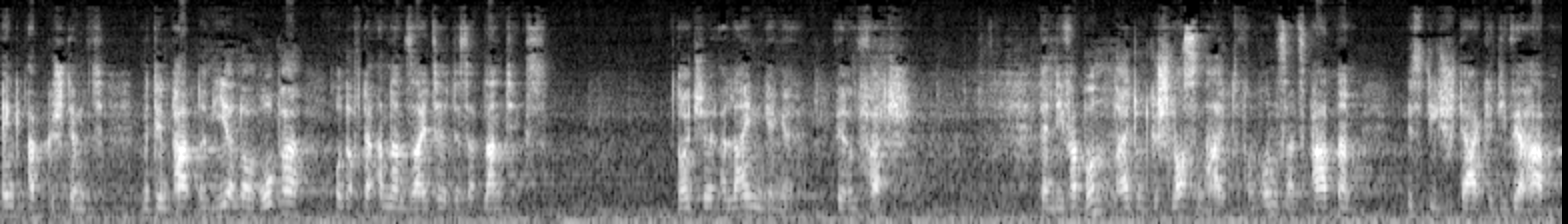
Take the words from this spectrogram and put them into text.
eng abgestimmt mit den Partnern hier in Europa und auf der anderen Seite des Atlantiks. Deutsche Alleingänge wären falsch. Denn die Verbundenheit und Geschlossenheit von uns als Partnern ist die Stärke, die wir haben.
